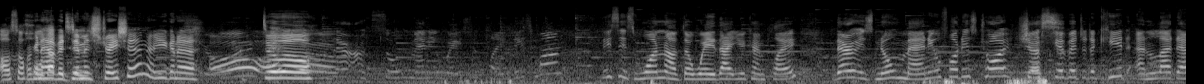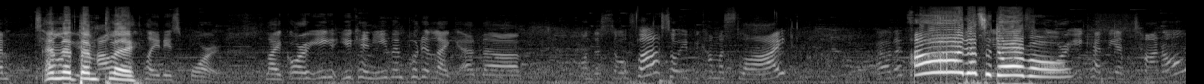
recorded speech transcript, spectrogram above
also. We're hold gonna have up a to- demonstration. Are you gonna do a little? There are so many ways to play this one. This is one of the way that you can play. There is no manual for this toy. Just give it to the kid and let them tell And let you them how play. to play this board. Like, or you, you can even put it like at the on the sofa, so it become a slide. Oh, that's Oh, that's Or adorable. it can be a tunnel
